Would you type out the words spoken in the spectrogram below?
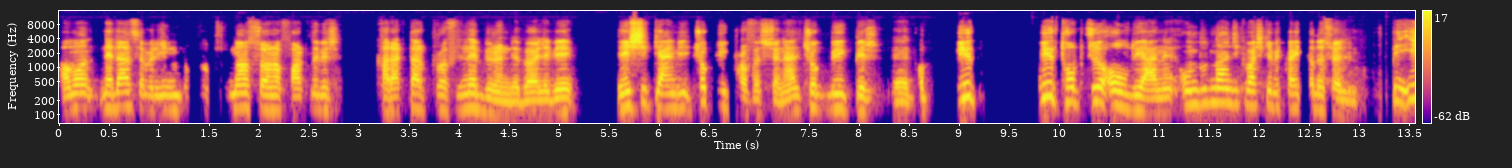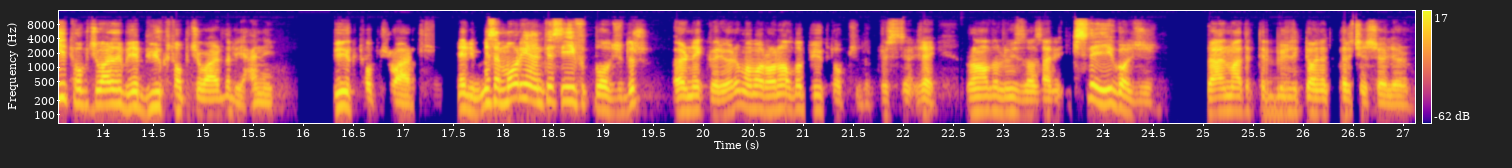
Ama nedense böyle 29'undan sonra farklı bir karakter profiline büründü. Böyle bir değişik yani bir çok büyük profesyonel, çok büyük bir e, büyük bir topçu oldu yani. Onun bundan önceki başka bir kayıtta da söyledim. Bir iyi topçu vardır bir de büyük topçu vardır yani. Büyük topçu vardır. Ne diyeyim? Mesela Morientes iyi futbolcudur. Örnek veriyorum ama Ronaldo büyük topçudur. Christian, şey, Ronaldo Luis Nazario. İkisi de iyi golcü. Real Madrid'de birlikte oynadıkları için söylüyorum.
